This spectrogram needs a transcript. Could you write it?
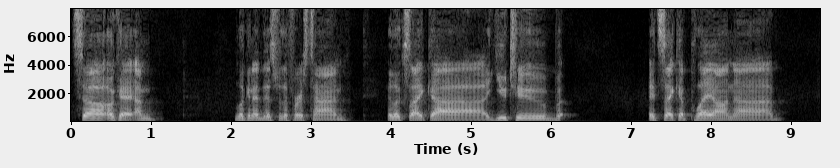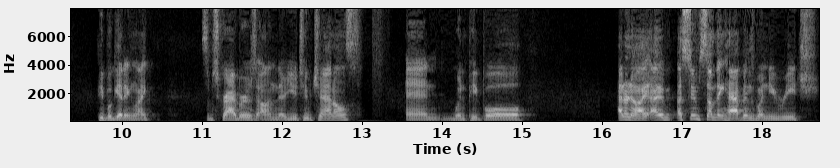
so okay, I'm looking at this for the first time. It looks like uh, YouTube. It's like a play on uh, people getting like subscribers on their YouTube channels, and when people, I don't know, I, I assume something happens when you reach.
